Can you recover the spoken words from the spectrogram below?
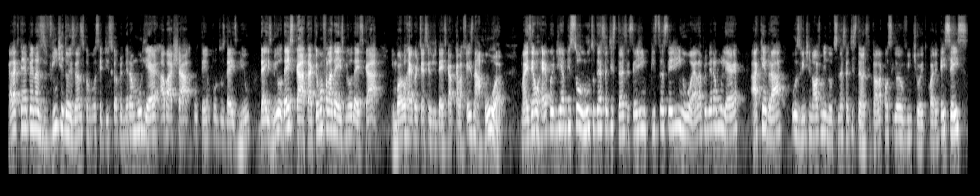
Ela que tem apenas 22 anos, como você disse, foi a primeira mulher a baixar o tempo dos 10 mil. 10 mil ou 10K, tá? Aqui eu vou falar 10 mil ou 10K, embora o recorde tenha sido de 10K, porque ela fez na rua, mas é o recorde absoluto dessa distância, seja em pista, seja em rua. Ela é a primeira mulher a quebrar os 29 minutos nessa distância. Então ela conseguiu o 28,46,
